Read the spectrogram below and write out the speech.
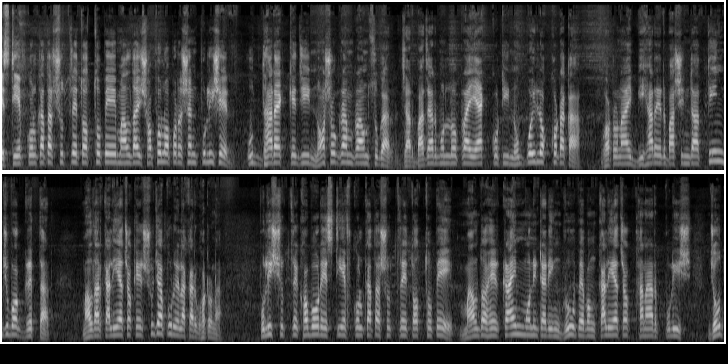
এসটিএফ কলকাতার সূত্রে তথ্য পেয়ে মালদায় সফল অপারেশন পুলিশের উদ্ধার এক কেজি নশো গ্রাম ব্রাউন সুগার, যার বাজার মূল্য প্রায় এক কোটি নব্বই লক্ষ টাকা। ঘটনায় বিহারের বাসিন্দা তিন যুবক গ্রেপ্তার। মালদার কালিয়াচকের সুজাপুর এলাকার ঘটনা। পুলিশ সূত্রে খবর, এসটিএফ কলকাতা সূত্রে তথ্য পেয়ে মালদহের ক্রাইম মনিটরিং গ্রুপ এবং কালিয়াচক থানার পুলিশ যৌথ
